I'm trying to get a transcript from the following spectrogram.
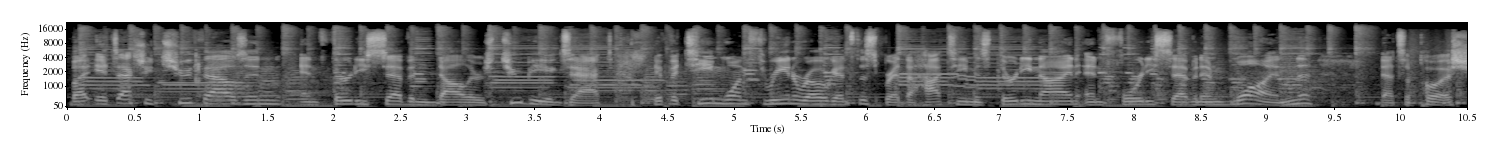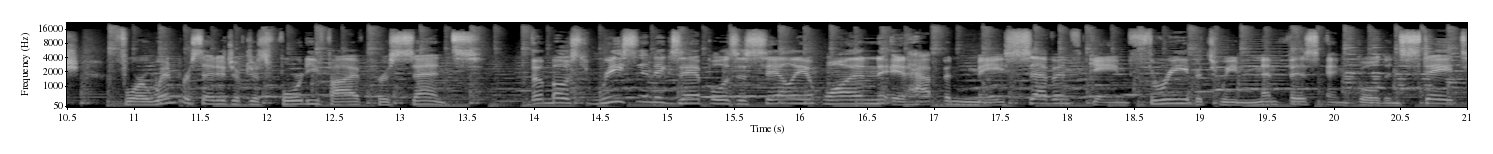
but it's actually two thousand and thirty-seven dollars to be exact. If a team won three in a row against the spread, the hot team is thirty-nine and forty-seven and one. That's a push for a win percentage of just forty-five percent. The most recent example is a salient one. It happened May 7th, game three between Memphis and Golden State.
